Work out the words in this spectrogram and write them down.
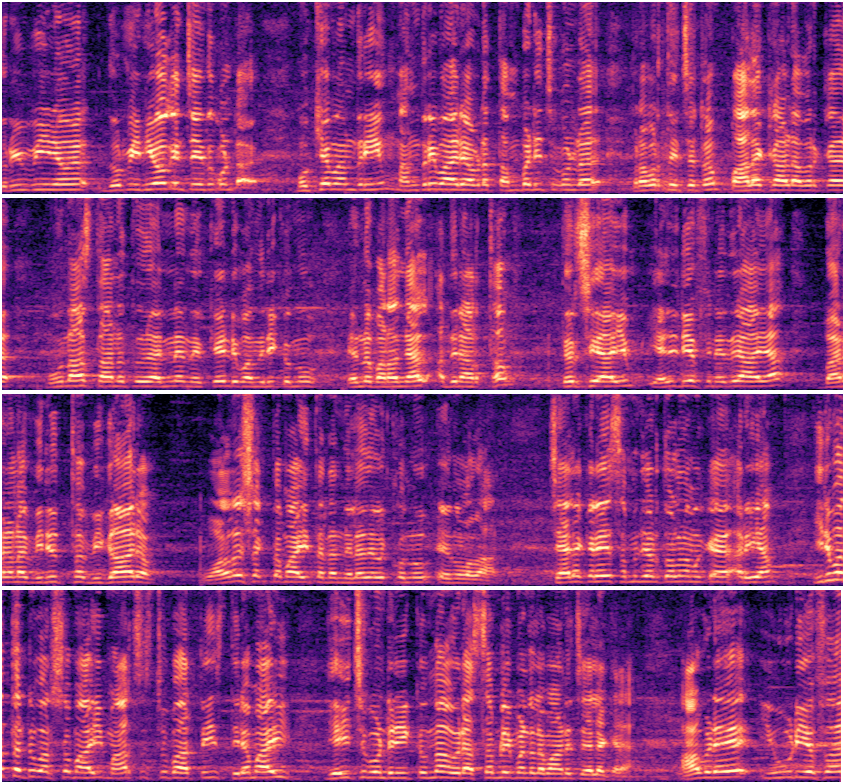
ദുർവിനിയോ ദുർവിനിയോഗം ചെയ്തുകൊണ്ട് മുഖ്യമന്ത്രിയും മന്ത്രിമാരും അവിടെ തമ്പടിച്ചുകൊണ്ട് പ്രവർത്തിച്ചിട്ടും പാലക്കാട് അവർക്ക് മൂന്നാം സ്ഥാനത്ത് തന്നെ നിൽക്കേണ്ടി വന്നിരിക്കുന്നു എന്ന് പറഞ്ഞാൽ അതിനർത്ഥം തീർച്ചയായും എൽ ഡി എഫിനെതിരായ ഭരണവിരുദ്ധ വികാരം വളരെ ശക്തമായി തന്നെ നിലനിൽക്കുന്നു എന്നുള്ളതാണ്. ചേലക്കരയെ സംബന്ധിച്ചിടത്തോളം നമുക്ക് അറിയാം. ഇരുപത്തെട്ട് വർഷമായി മാർക്സിസ്റ്റ് പാർട്ടി സ്ഥിരമായി ജയിച്ചുകൊണ്ടിരിക്കുന്ന ഒരു അസംബ്ലി മണ്ഡലമാണ് ചേലക്കര. അവിടെ യു ഡി എഫ്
